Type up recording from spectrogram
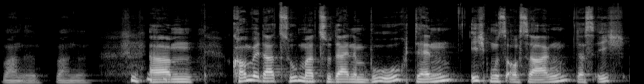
Wahnsinn, Wahnsinn. ähm, kommen wir dazu mal zu deinem Buch, denn ich muss auch sagen, dass ich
